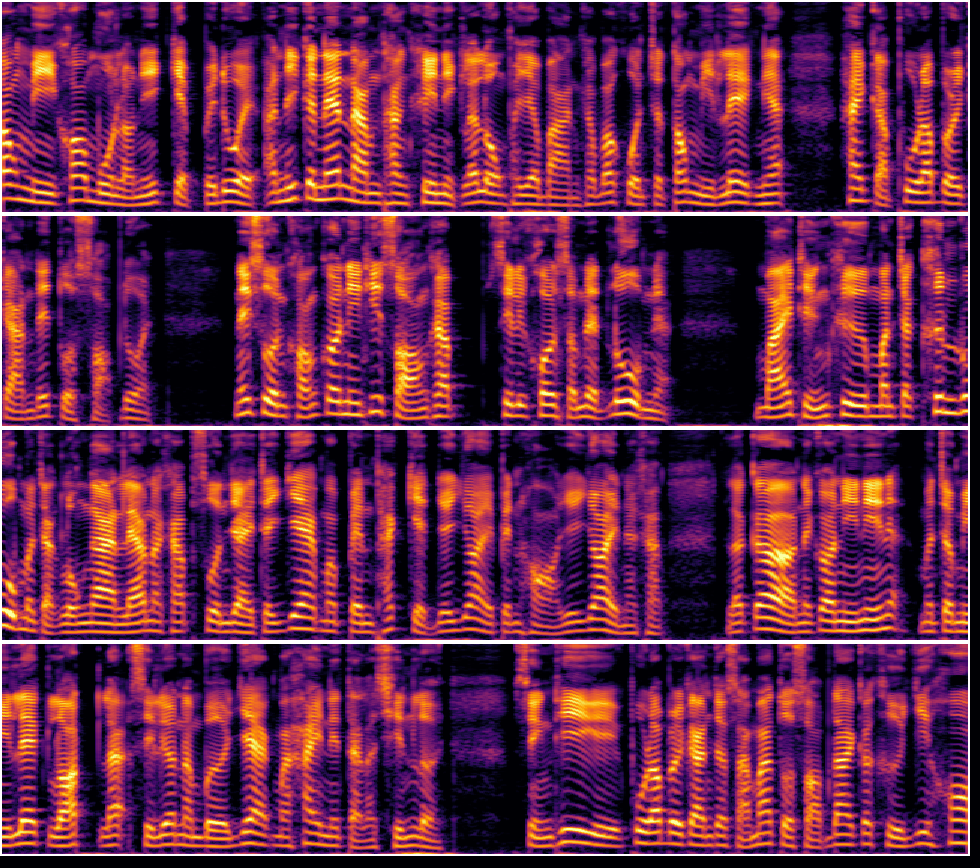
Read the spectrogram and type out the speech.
ต้องมีข้อมูลเหล่านี้เก็บไปด้วย อันนี้ก็แนะนำทางคลินิกและโรงพยาบาลครับว่าควรจะต้องมีเลขเนี้ยให้กับผู้รับบริการได้ตรวจสอบด้วย ในส่วนของกรณีที่ 2 ครับซิลิโคนสำเร็จรูปเนี่ยหมายถึงคือมันจะขึ้นรูปมาจากโรงงานแล้วนะครับ ส่วนใหญ่จะแยกมาเป็นแพ็กเกจย่อยๆ เป็นห่อย่อยๆนะครับ แล้วก็ในกรณีนี้เนี่ยมันจะมีเลขล็อตและ serial number แยกมาให้ในแต่ละชิ้นเลย สิ่งที่ผู้รับบริการจะสามารถตรวจสอบได้ก็คือยี่ห้อ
